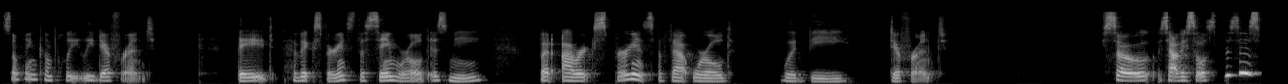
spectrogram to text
something completely different. They'd have experienced the same world as me, but our experience of that world would be different. So, Savvy Souls, this is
